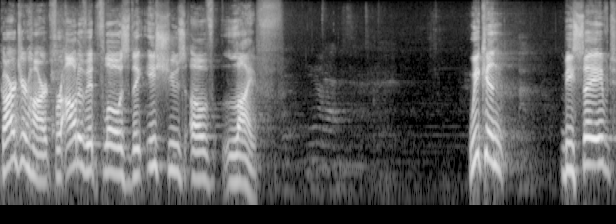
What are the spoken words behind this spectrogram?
Guard your heart, for out of it flows the issues of life. We can be saved,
